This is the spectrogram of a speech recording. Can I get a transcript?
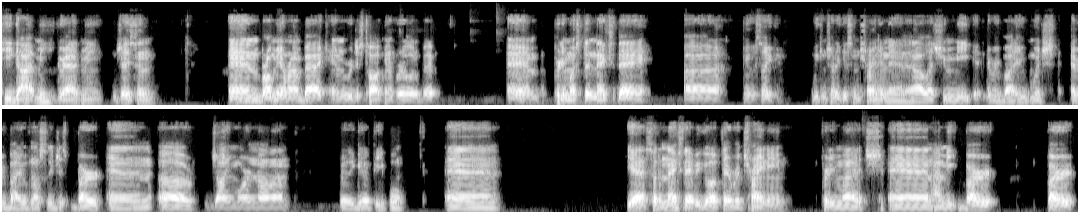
he got me, he grabbed me, Jason, and brought me around back, and we were just talking for a little bit. And pretty much the next day, uh, he was like, "We can try to get some training in, and I'll let you meet everybody." Which everybody was mostly just Bert and uh, Johnny Morton, and all them, really good people. And yeah, so the next day we go up there, we're training, pretty much. And I meet Bert. Bert,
